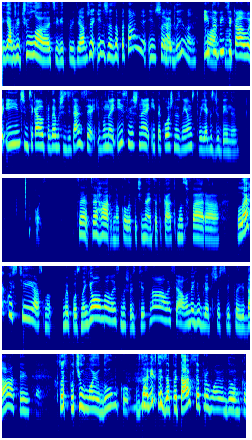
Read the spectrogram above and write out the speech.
я вже чула ці відповіді, а вже інше запитання, інша Так. людина. І тобі цікаво, і іншим цікаво про тебе щось і воно і смішне, і також на знайомство як з людиною. Ось. Це, це гарно, коли починається така атмосфера легкості. а Ми познайомились, ми щось дізналися, вони люблять щось відповідати. Так. Хтось почув мою думку, взагалі хтось запитався про мою думку.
